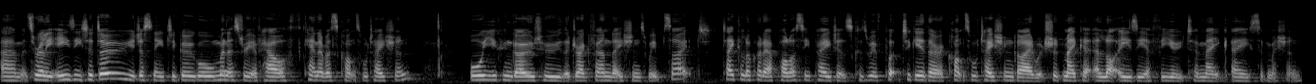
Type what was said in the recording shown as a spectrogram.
Um, it's really easy to do. You just need to Google Ministry of Health Cannabis Consultation, or you can go to the Drug Foundation's website, take a look at our policy pages, because we've put together a consultation guide which should make it a lot easier for you to make a submission.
